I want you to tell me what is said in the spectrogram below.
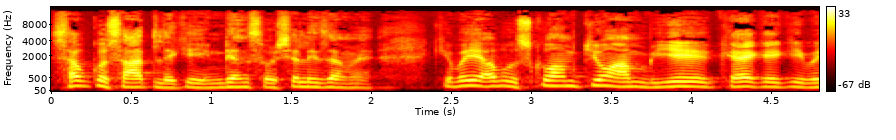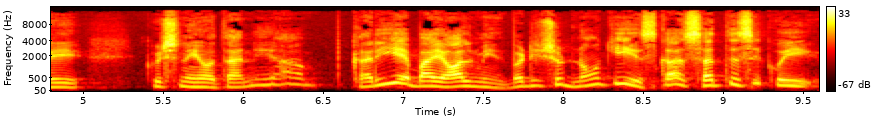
सबको साथ लेके इंडियन सोशलिज्म है कि भाई अब उसको हम क्यों, हम ये कह के कि भाई कुछ नहीं होता, नहीं, आप करिए by all mean but you should know कि इसका सत्य से कोई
